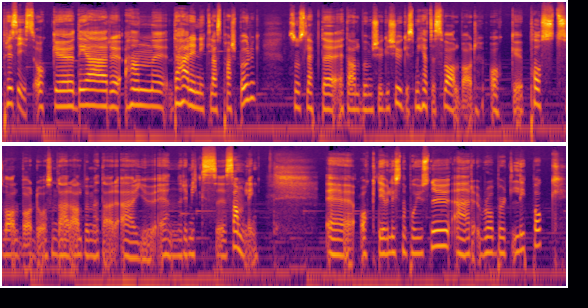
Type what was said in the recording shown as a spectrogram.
precis. Och eh, det, är, han, det här är Niklas Parsburg som släppte ett album 2020 som heter Svalbard. Och eh, Post Svalbard då, som det här albumet är, är ju en remixsamling. Eh, och det vi lyssnar på just nu är Robert Lippock.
